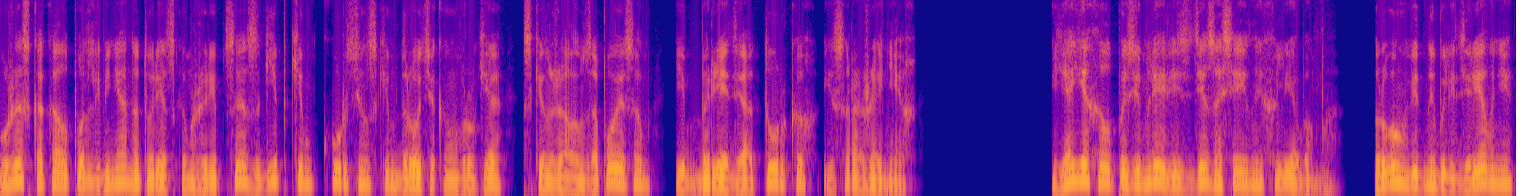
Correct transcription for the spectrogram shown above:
уже скакал подле меня на турецком жеребце с гибким курсинским дротиком в руке, с кинжалом за поясом и бредя о турках и сражениях. Я ехал по земле, везде засеянной хлебом. Кругом видны были деревни,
